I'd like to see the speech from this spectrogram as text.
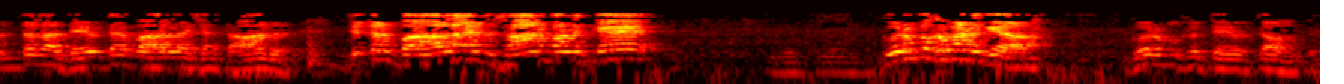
ਅੰਦਰਲਾ ਦੇਵਤਾ, ਬਾਹਰਲਾ ਸ਼ੈਤਾਨ। ਜਿੱਦਣ ਬਾਹਰਲਾ ਇਨਸਾਨ ਬਣ ਕੇ ਗੁਰਮੁਖ ਬਣ ਗਿਆ, ਗੁਰਮੁਖ ਦੇਵਤਾ ਹੁੰਦਾ।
